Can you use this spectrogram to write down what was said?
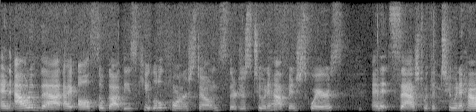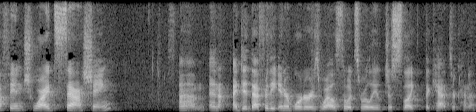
and out of that, I also got these cute little cornerstones. They're just two and a half inch squares, and it's sashed with a two and a half inch wide sashing. Um, and I did that for the inner border as well, so it's really just like the cats are kind of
